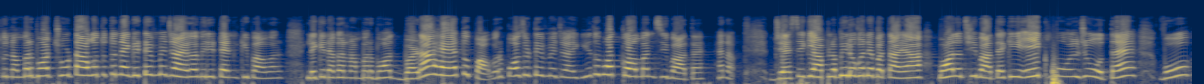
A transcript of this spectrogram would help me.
तो नंबर बहुत छोटा होगा तो तो नेगेटिव में जाएगा मेरी टेन की पावर लेकिन अगर नंबर बहुत बड़ा है तो पावर पॉजिटिव में जाएगी. ये तो बहुत कॉमन सी बात है है ना? जैसे कि आप सभी लोगों ने बताया, बहुत अच्छी बात है कि एक मोल जो होता है, वो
